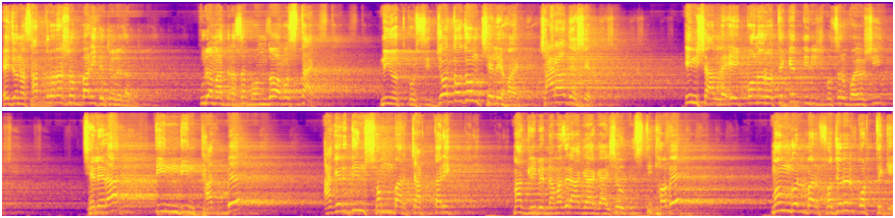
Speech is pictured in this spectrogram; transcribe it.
এই জন্য ছাত্ররা সব বাড়িতে চলে যাবে। পুরা মাদ্রাসা বন্ধ অবস্থায়। নিয়ত করছি যতজন ছেলে হয় সারা দেশের ইনশাআল্লাহ এই পনেরো থেকে তিরিশ বছর বয়সী ছেলেরা তিন দিন থাকবে। আগের দিন সোমবার চার তারিখ মাগরিবের নামাজের আগে আগে এসে উপস্থিত হবে। মঙ্গলবার ফজরের পর থেকে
